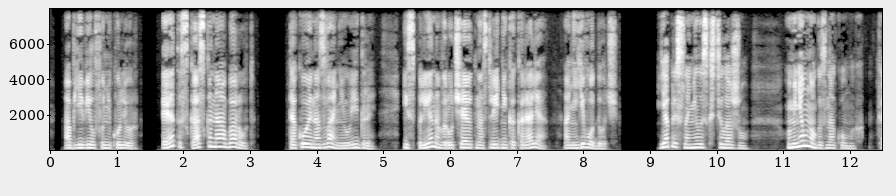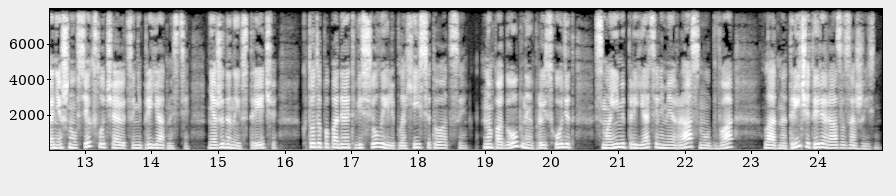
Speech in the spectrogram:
— объявил фуникулер. «Это сказка наоборот. Такое название у игры. Из плена выручают наследника короля, а не его дочь». Я прислонилась к стеллажу. «У меня много знакомых. Конечно, у всех случаются неприятности, неожиданные встречи, кто-то попадает в веселые или плохие ситуации. Но подобное происходит с моими приятелями раз, ну, два, ладно, три-четыре раза за жизнь.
